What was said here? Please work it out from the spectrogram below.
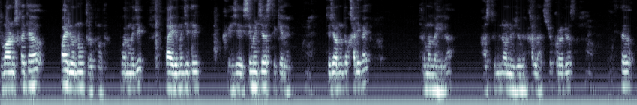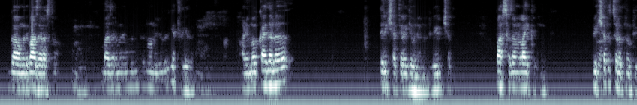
तो माणूस काय त्या पायरीवरनं उतरत नव्हता. वर म्हणजे पायरी म्हणजे ते हे जे सिमेंटचे रस्ते केलेले त्याच्यावरनं तो खाली काय? तर म्हणला हिला आज तुम्ही नॉनव्हेज वगैरे खाल्ला शुक्रवार दिवस तिथं गावामध्ये बाजार असतो. बाजारमध्ये नॉनव्हेज वगैरे घेतलं गेलं. आणि मग काय झालं? ते रिक्षात त्याला घेऊन येणार रिक्षात पाच सहा जणांना ऐकत नव्हते. रिक्षातच चढत नव्हती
